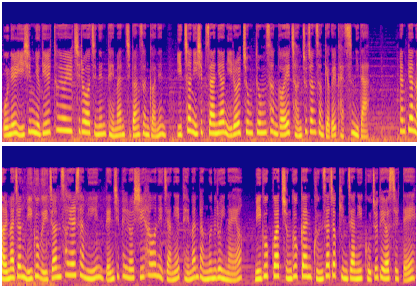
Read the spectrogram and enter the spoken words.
오늘 26일 토요일 치루어지는 대만 지방선거는 2024년 1월 총통 선거의 전초전 성격을 갖습니다. 한편 얼마 전 미국 의전 서열 3위인 낸시 펠로시 하원의장의 대만 방문으로 인하여 미국과 중국 간 군사적 긴장이 고조되었을 때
